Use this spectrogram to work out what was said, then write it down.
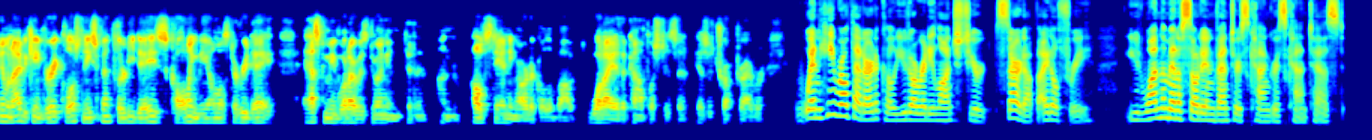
Him and I became very close, and he spent 30 days calling me almost every day, asking me what I was doing, and did an, an outstanding article about what I had accomplished as a as a truck driver When he wrote that article, you'd already launched your startup, Idle Free. You'd won the Minnesota Inventors Congress contest,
